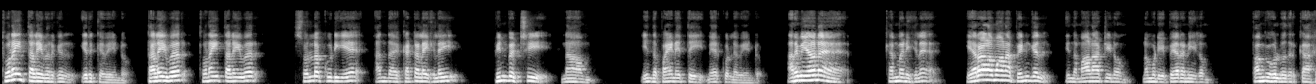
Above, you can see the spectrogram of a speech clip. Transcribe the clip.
துணை தலைவர்கள் இருக்க வேண்டும். தலைவர் துணை தலைவர் சொல்லக்கூடிய அந்த கட்டளைகளை பின்பற்றி நாம் இந்த பயணத்தை மேற்கொள்ள வேண்டும். அருமையான கண்மணிகளை ஏராளமான பெண்கள் இந்த மாநாட்டிலும் நம்முடைய பேரணியிலும் பங்கு கொள்வதற்காக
